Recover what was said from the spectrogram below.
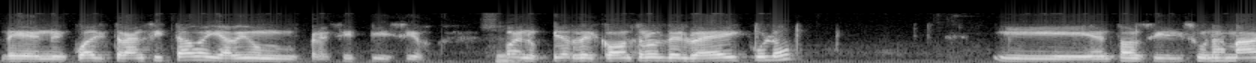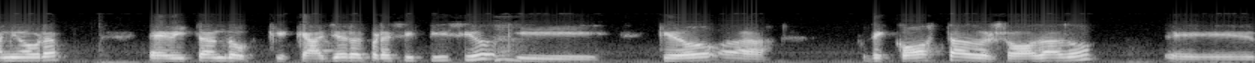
en el cual transitaba y había un precipicio. Bueno, pierde el control del vehículo y entonces hizo unas maniobras evitando que cayera el precipicio y quedó uh, de costado del rodado eh,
